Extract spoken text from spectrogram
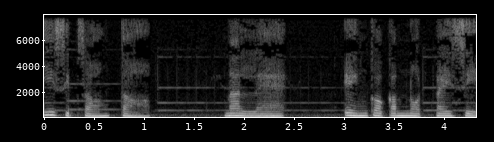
ยี่สิบสองตอบ นั่นแหละ เองก็กำหนดไปสิ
